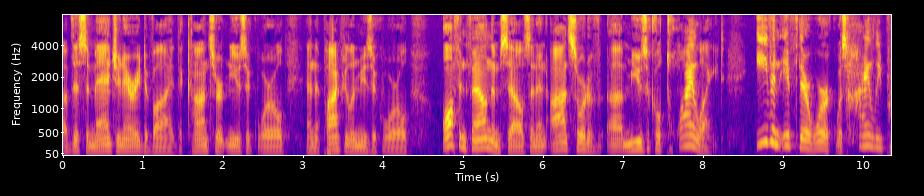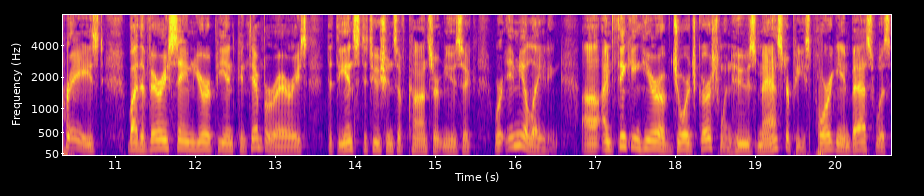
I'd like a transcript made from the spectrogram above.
of this imaginary divide, the concert music world and the popular music world, often found themselves in an odd sort of uh, musical twilight. Even if their work was highly praised by the very same European contemporaries that the institutions of concert music were emulating. Uh, I'm thinking here of George Gershwin, whose masterpiece, Porgy and Bess, was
